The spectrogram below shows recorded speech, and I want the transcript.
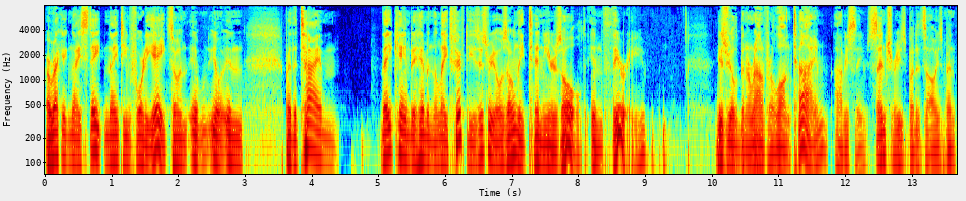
a recognized state in 1948. So in, you know, in by the time they came to him in the late 50s. Israel was only 10 years old, in theory. Israel had been around for a long time, obviously centuries, but it's always been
